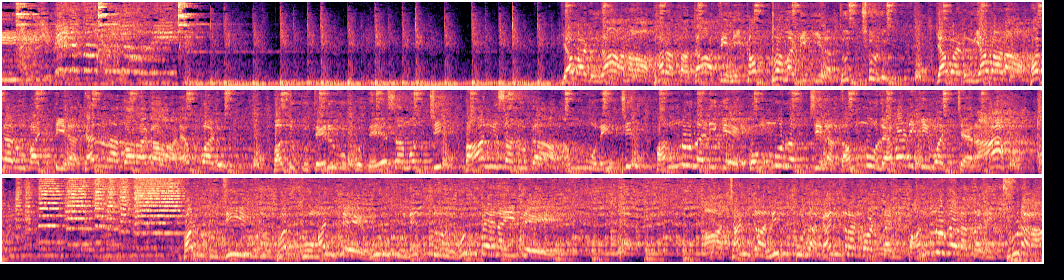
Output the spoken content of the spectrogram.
ఎవడు రానా భరత జాతిని కప్పమడిగిన తుచ్చుడు ఎవడు ఎవడా పొగరు బట్టిన తెల్ల దొరగాడెవ్వడు. బతుకు తెరువుకు దేశమొచ్చి బానిసలుగా మమ్ము నుంచి పన్నులడిగే కొమ్ములొచ్చిన దమ్ములెవడికి వచ్చెరా? పడుగు జీవులు భగ్గుమంటే ఉడుకు నెత్తురు ఉప్పెనైతే. ఆ చండ్ర నిప్పుల గండ్రగొడ్డని పన్నుగడతది చూడరా?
